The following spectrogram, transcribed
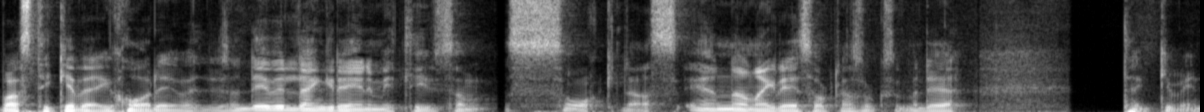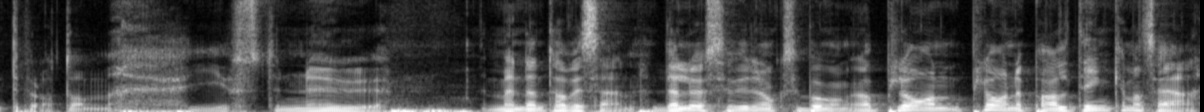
Bara sticka iväg, ha det. Det är väl den grejen i mitt liv som saknas. En annan grej saknas också, men det tänker vi inte prata om just nu. Men den tar vi sen. Den löser vi den också på gång. Ja, plan, planer på allting kan man säga.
